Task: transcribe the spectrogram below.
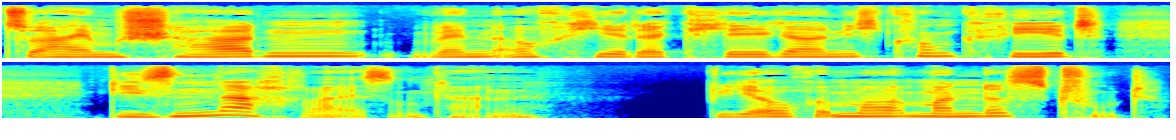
zu einem Schaden, wenn auch hier der Kläger nicht konkret diesen nachweisen kann. Wie auch immer man das tut.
